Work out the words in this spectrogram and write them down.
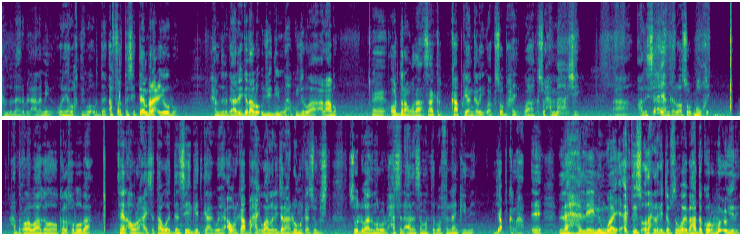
alxamdulilahi rabbi alcaalamiin waryaha waqtiga waa orday afarta setembar ciyoobo. Alxamdulillah gaariga gadaal waa ujeediin waxa ku jira waa alaabo. Orderaan wadaa saakar kaabkayaan galay waa ka soo baxay. Waa ka soo xamaashay. Alise ayaan galay waa soo dhuuqi. Hadda xogaa waa kala qaboobaa teen awra haysataa waa dansaya geedkaaga. Wixii awr kaa baxay waa laga jara hadhow markaa soo geshta. Soo dhawaada mar walba. Xasan aadan samatar waa fanaankeeni yabka lahaa. Ee la haleelin waaye. Agtiisa odax laga jabsan waayeba hadda kahor wuxuu yidhi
